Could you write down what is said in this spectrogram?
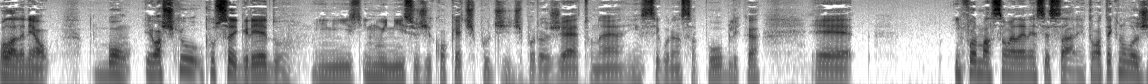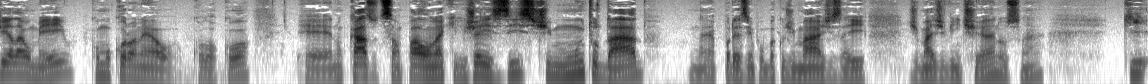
Olá, Daniel. Bom, eu acho que o, que o segredo no início de qualquer tipo de, de projeto né, em segurança pública é informação ela é necessária. Então a tecnologia ela é o meio, como o coronel colocou, é, no caso de São Paulo, né, que já existe muito dado, né, por exemplo, o banco de imagens aí de mais de 20 anos, né, que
